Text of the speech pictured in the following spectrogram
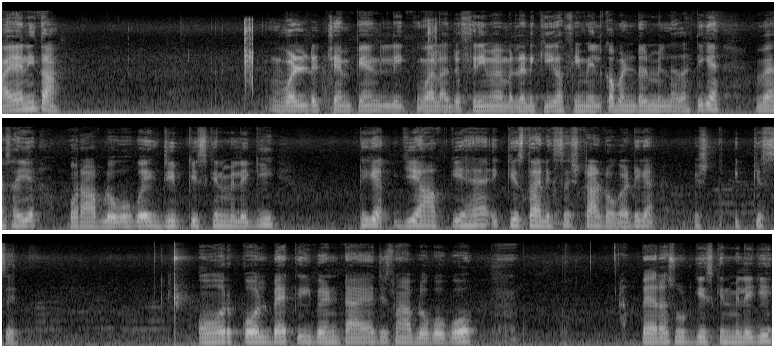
आया नहीं था? वर्ल्ड चैम्पियन लीग वाला जो फ्री में लड़की का फीमेल का बंडल मिल रहा था ठीक है? वैसा ही है। और आप लोगों को एक जीप की स्किन मिलेगी। ठीक है? ये आपकी है इक्कीस तारीख से स्टार्ट होगा ठीक है? इक्कीस से। और कॉल बैक इवेंट आया जिसमें आप लोगों को पैरासूट की स्किन मिलेगी।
